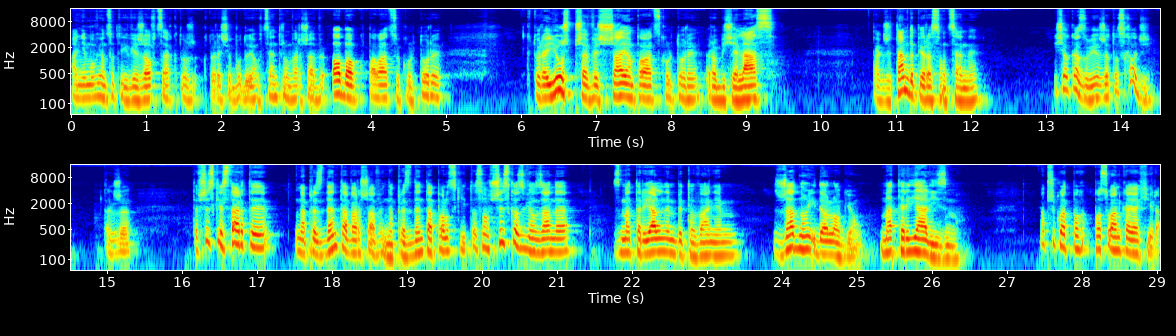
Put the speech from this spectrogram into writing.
a nie mówiąc o tych wieżowcach, którzy, które się budują w centrum Warszawy, obok Pałacu Kultury, które już przewyższają Pałac Kultury, robi się las. Także tam dopiero są ceny i się okazuje, że to schodzi. Także te wszystkie starty na prezydenta Warszawy, na prezydenta Polski, to są wszystko związane z materialnym bytowaniem, z żadną ideologią. Materializm. Na przykład po, posłanka Jachira.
